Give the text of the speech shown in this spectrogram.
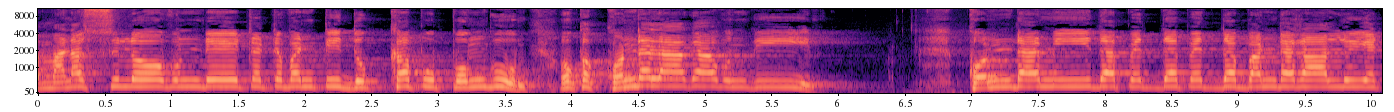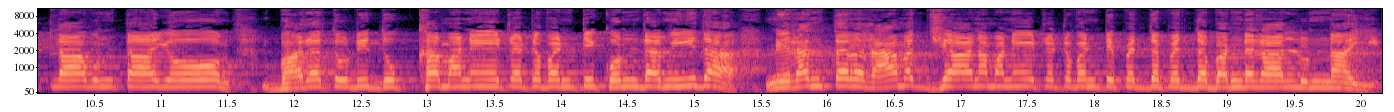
మనస్సులో ఉండేటటువంటి దుఃఖపు పొంగు ఒక కొండలాగా ఉంది. కొండ మీద పెద్ద పెద్ద బండరాళ్ళు ఎట్లా ఉంటాయో భరతుడి దుఃఖం అనేటటువంటి కొండ మీద నిరంతర రామధ్యానం అనేటటువంటి పెద్ద పెద్ద బండరాళ్ళున్నాయి.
